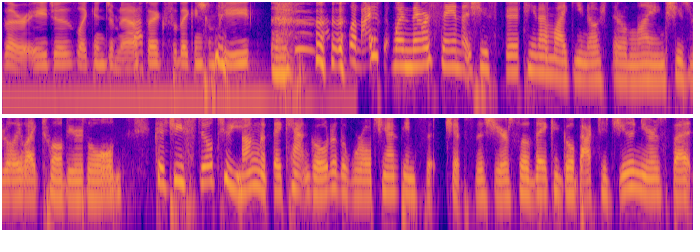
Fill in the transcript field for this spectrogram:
their ages, like in gymnastics, so they can compete? when I when they were saying that she's 15, I'm like, you know, they're lying. She's really like 12 years old because she's still too young that they can't go to the World Championships this year, so they could go back to juniors, but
